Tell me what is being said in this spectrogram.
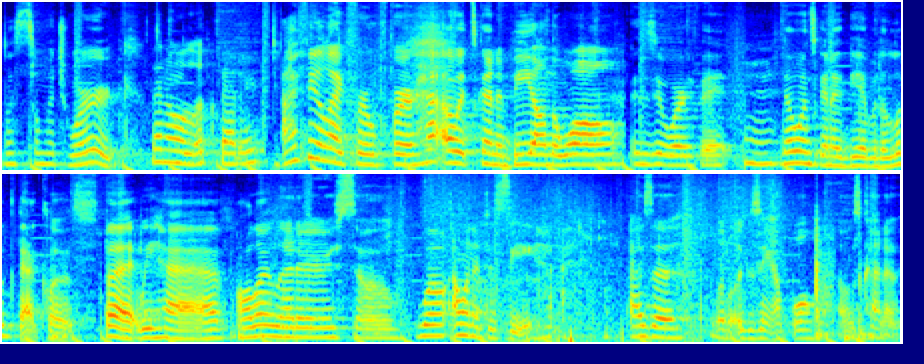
That's so much work. Then it'll look better. I feel like for, for how it's gonna be on the wall, is it worth it? Mm-hmm. No one's gonna be able to look that close. But we have all our letters, so, well, I wanted to see. As a little example, I was kind of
